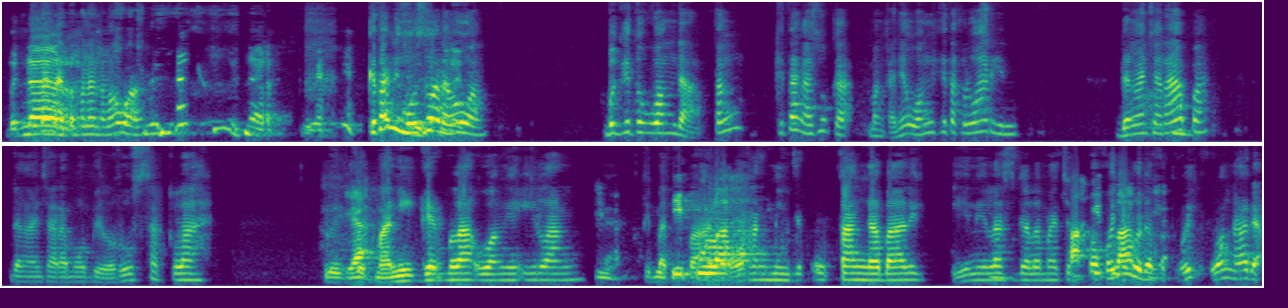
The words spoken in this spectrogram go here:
Kita Benar. temenan sama uang. Benar. Kita nih musuhan sama uang. Begitu uang datang, kita nggak suka. Makanya uangnya kita keluarin. Dengan cara apa? Dengan cara mobil rusak lah. Lu ikut Ya. money game lah, uangnya hilang. Ya. Tiba-tiba ada lah. orang minjem utang nggak balik. Inilah segala macam. Sakit Pokoknya lu dapat duit, uang nggak ada.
